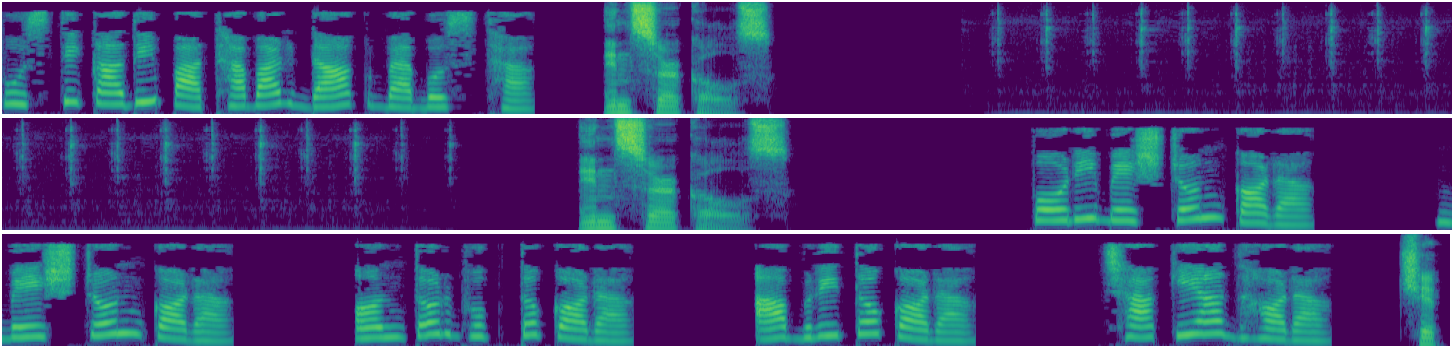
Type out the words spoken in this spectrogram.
পুস্তিকাদি পাঠাবার ডাক ব্যবস্থা। In circles, in circles, পরিবেষ্টন করা বেষ্টন করা অন্তর্ভুক্ত করা আবৃত করা ছাকিয়া ধরা। Chip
